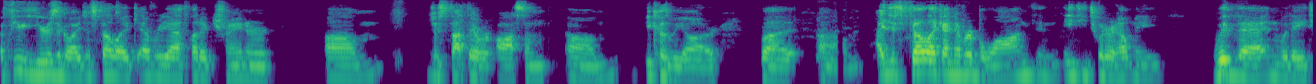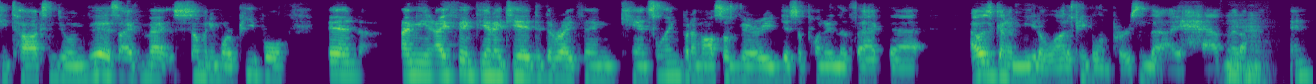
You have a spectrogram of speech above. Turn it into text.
a few years ago, I just felt like every athletic trainer um, just thought they were awesome um, because we are. But um, I just felt like I never belonged, and AT Twitter helped me with that, and with AT Talks and doing this, I've met so many more people and I mean, I think the NATA did the right thing canceling, but I'm also very disappointed in the fact that I was going to meet a lot of people in person that I have met Mhm. online,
